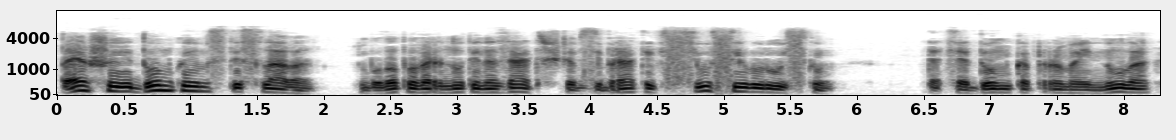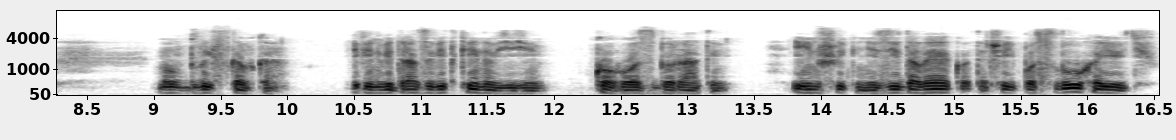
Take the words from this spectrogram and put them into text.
Першою думкою Мстислава було повернути назад, щоб зібрати всю силу руську. Та ця думка промайнула, мов блискавка, і він відразу відкинув її. Кого збирати? Інші князі далеко, та чи й послухають.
